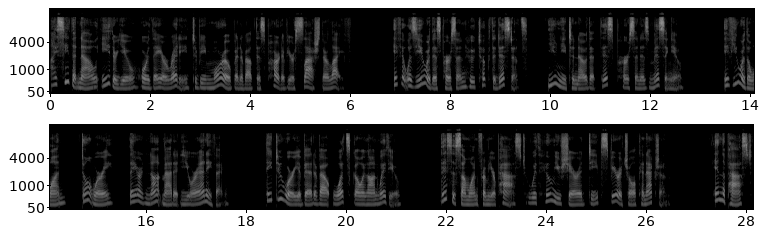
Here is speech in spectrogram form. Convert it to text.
I see that now either you or they are ready to be more open about this part of your slash their life. If it was you or this person who took the distance, you need to know that this person is missing you. If you were the one, don't worry, they are not mad at you or anything they do worry a bit about what's going on with you. This is someone from your past with whom you share a deep spiritual connection. In the past,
